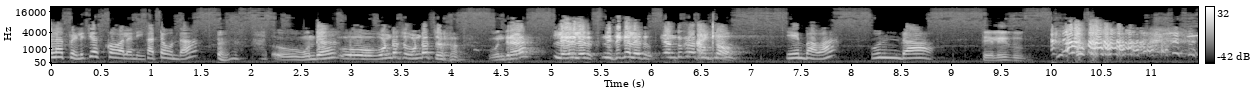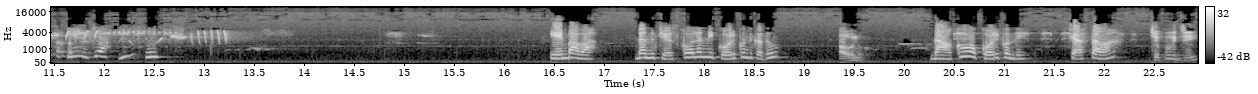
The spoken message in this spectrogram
అలా పెళ్ళి చేసుకోవాలని చట్టం ఉందా? ఉందా? ఓ, ఉండొచ్చు ఉండొచ్చు. ఉందిరా? లేదు లేదు నిజంగా లేదు. ఎందుకు ఏం బావా? ఉందా? తెలీదు. ఏ బావా? నన్ను చేసుకోవాలని నీ కోరికుంది కదూ? అవును. నాకు ఓ కోరికుంది చేస్తావా? చెప్పు విజయ్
